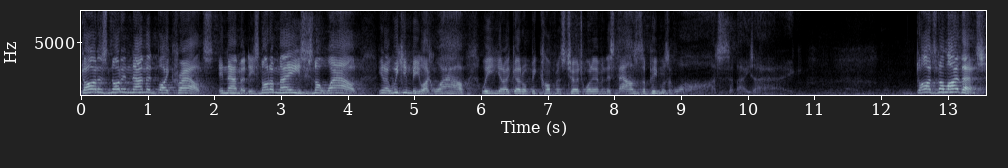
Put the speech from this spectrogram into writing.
God is not enamored by crowds, enamored. He's not amazed, he's not wowed. You know, we can be like, wow, we, you know, go to a big conference church, whatever, and there's thousands of people. It's like, whoa, is amazing. God's not like that.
